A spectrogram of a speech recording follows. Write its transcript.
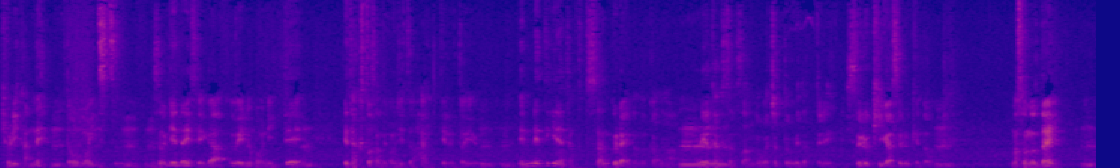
距離感ね、うん。と思いつつ、うんうんその現代生が上の方にいて、うん。でタクトさんとかも実は入ってるという、うん年齢的にはタクトさんぐらいなのかな、うん。あるいはタクトさんの方がちょっと上だったりする気がするけど、うん。まあ、その代。うん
